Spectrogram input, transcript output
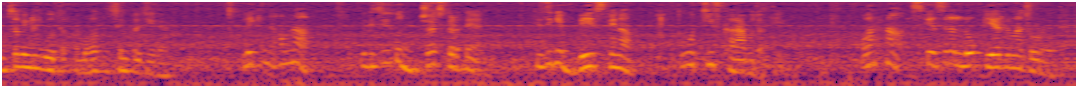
हम सब इंग्लिश बोल सकते हैं, बहुत सिंपल चीज़ है। लेकिन हम ना तो किसी को जज करते हैं, किसी के बेस पे ना तो वो चीज़ खराब हो जाती है। और ना इसके सिर्फ़ लोग केयर करना छोड़ देते हैं।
